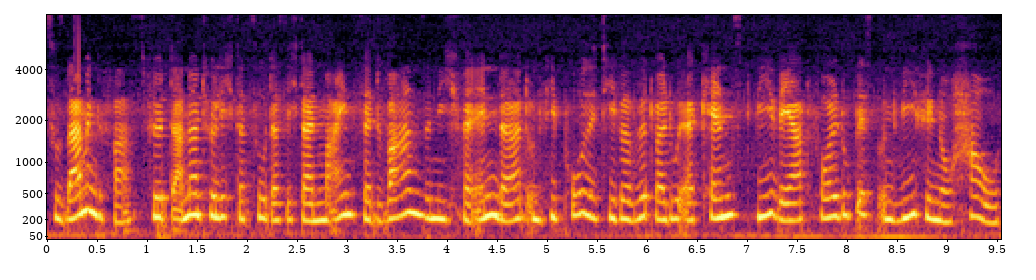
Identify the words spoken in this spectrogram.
zusammengefasst führt dann natürlich dazu, dass sich dein Mindset wahnsinnig verändert und viel positiver wird, weil du erkennst, wie wertvoll du bist und wie viel Know-how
